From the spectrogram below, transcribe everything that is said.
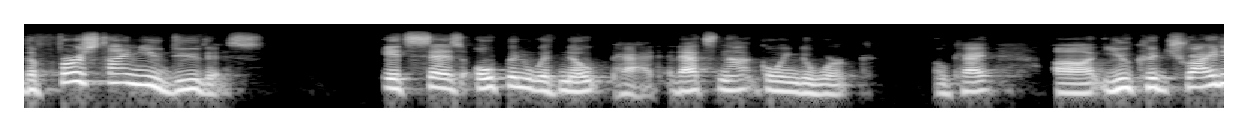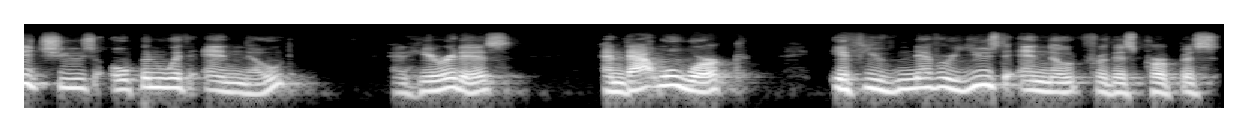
the first time you do this, it says open with Notepad. That's not going to work okay? Uh, you could try to choose open with EndNote, and here it is, and that will work. If you've never used EndNote for this purpose,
